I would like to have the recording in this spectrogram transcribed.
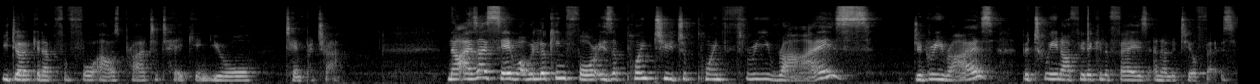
you don't get up for four hours prior to taking your temperature. Now, as I said, what we're looking for is a 0.2 to 0.3 rise, degree rise, between our follicular phase and our luteal phase.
